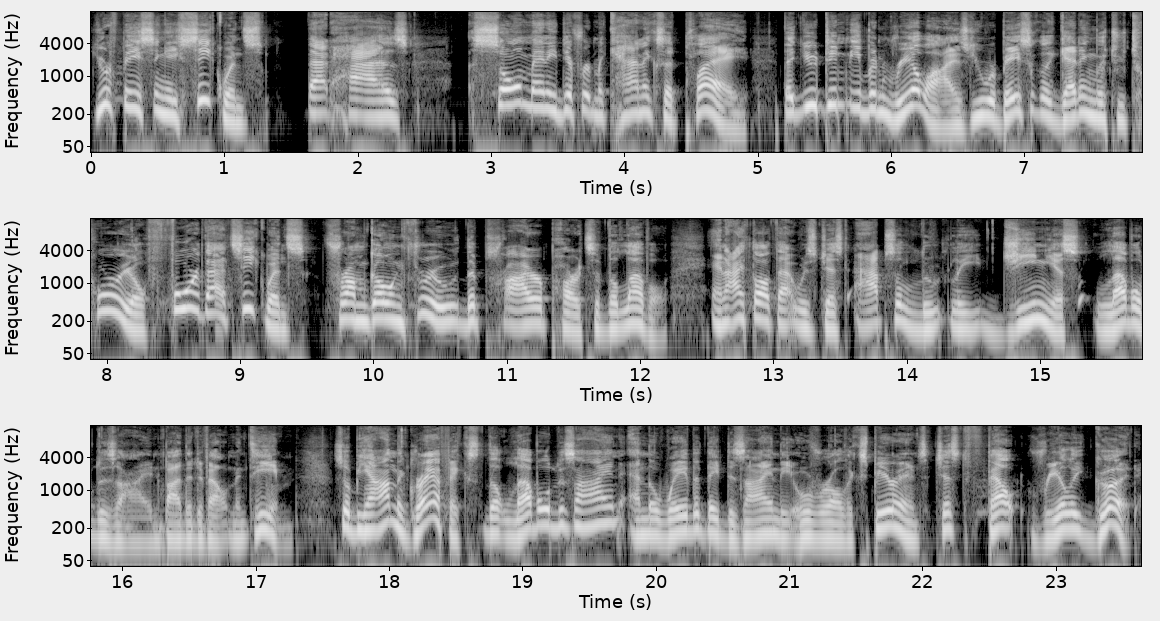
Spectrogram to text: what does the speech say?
you're facing a sequence that has so many different mechanics at play that you didn't even realize you were basically getting the tutorial for that sequence from going through the prior parts of the level. And I thought that was just absolutely genius level design by the development team. So, beyond the graphics, the level design and the way that they designed the overall experience just felt really good.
